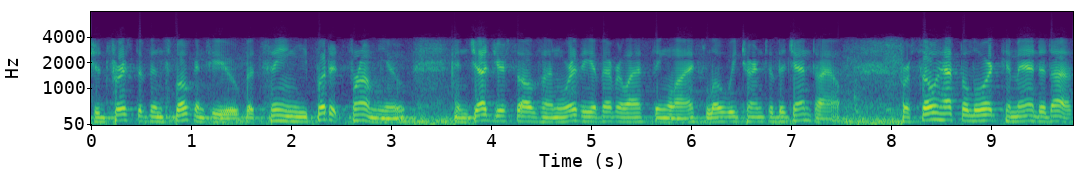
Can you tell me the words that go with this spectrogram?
should first have been spoken to you, but seeing ye put it from you, and judge yourselves unworthy of everlasting life, lo, we turn to the Gentiles. For so hath the Lord commanded us,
